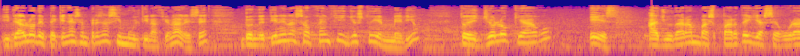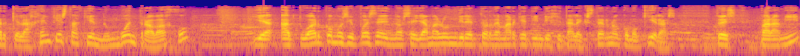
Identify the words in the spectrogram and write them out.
y te hablo de pequeñas empresas y multinacionales, ¿eh? donde tienen a su agencia y yo estoy en medio. Entonces yo lo que hago es ayudar a ambas partes y asegurar que la agencia está haciendo un buen trabajo y actuar como si fuese, no sé, llámalo un director de marketing digital externo, como quieras. Entonces, para mí,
